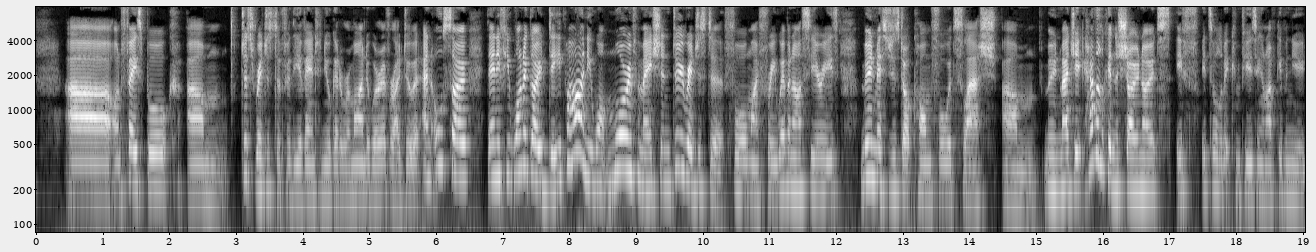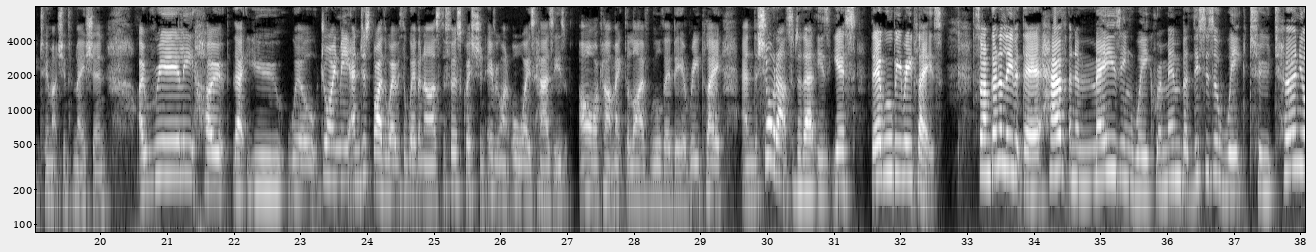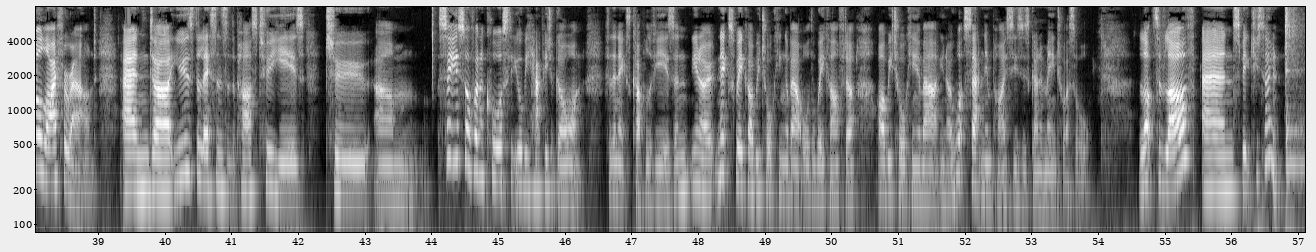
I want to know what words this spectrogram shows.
uh, on Facebook. Um, just register for the event and you'll get a reminder wherever I do it. And also, then if you want to go deeper and you want more information, do register for my free webinar series, moonmessages.com forward slash um, moon magic. Have a look in the show notes if it's all a bit confusing and I've given you too much information. I really hope that you will join me. And just by the way, with the webinars, the first question everyone always has is, Oh, I can't make the live. Will there be a replay? And the short answer to that is yes, there will be replays. So I'm going to leave it there. Have an amazing week. Remember, this is a week to turn your life around and uh, use the lessons of the past two years to um, set yourself on a course that you'll be happy to go on for the next couple of years. And, you know, next week I'll be talking about, or the week after, I'll be talking about, you know, what Saturn in Pisces is going to mean to us all. Lots of love and speak to you soon.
